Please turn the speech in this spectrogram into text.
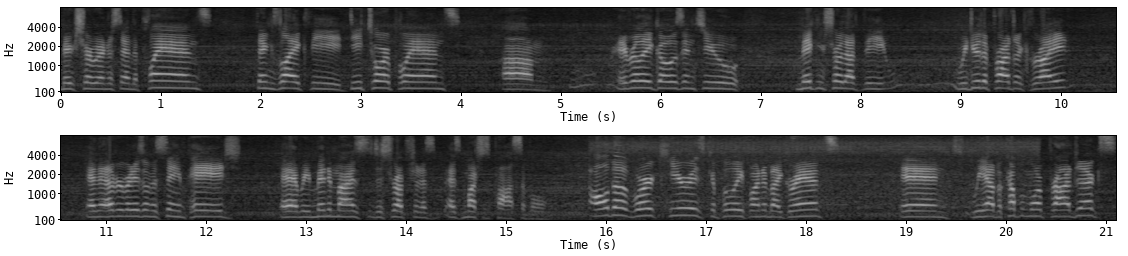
make sure we understand the plans, things like the detour plans. Um, it really goes into making sure that the we do the project right and everybody's on the same page and we minimize the disruption as, as much as possible. All the work here is completely funded by grants and we have a couple more projects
